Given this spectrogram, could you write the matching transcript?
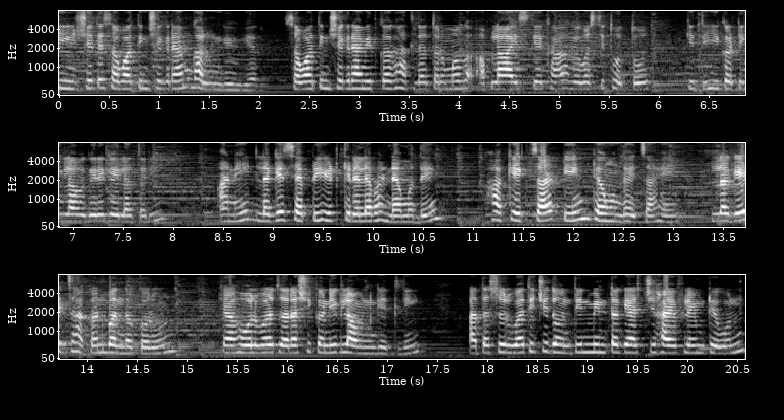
तीनशे ते सव्वा तीनशे ग्रॅम घालून घेऊयात. सव्वा तीनशे ग्रॅम इतकं घातलं तर मग आपला आईस केक हा व्यवस्थित होतो. कितीही कटिंगला वगैरे गेला तरी. आणि लगेच सेपरी हीट केलेल्या भांड्यामध्ये हा केकचा टीन ठेवून द्यायचा आहे. लगेच झाकण बंद करून ह्या होलवर जराशी कणिक लावून घेतली. आता सुरुवातीची दोन तीन मिनटं गॅसची हाय फ्लेम ठेवून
